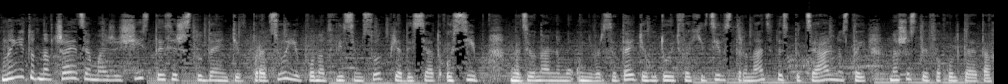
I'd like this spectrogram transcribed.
Нині тут навчається майже 6 тисяч студентів. Працює понад 850 осіб. В національному університеті готують фахівців з 13 спеціальностей на шести факультетах.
